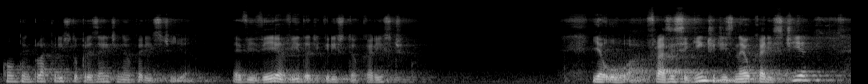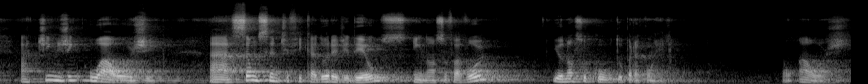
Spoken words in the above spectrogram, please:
contemplar Cristo presente na Eucaristia, é viver a vida de Cristo eucarístico. E a, a frase seguinte diz: na Eucaristia atingem o auge a ação santificadora de Deus em nosso favor e o nosso culto para com Ele. Então, auge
